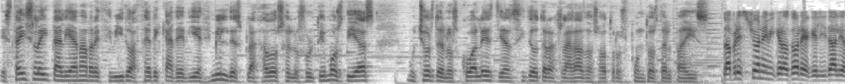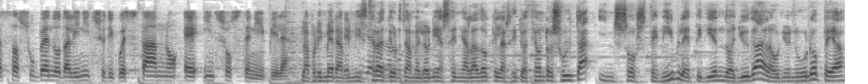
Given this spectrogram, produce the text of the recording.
Esta isla italiana ha recibido a cerca de 10.000 desplazados en los últimos días, muchos de los cuales ya han sido trasladados a otros puntos del país. La presión migratoria que Italia está subiendo al inicio de este año es insostenible. La primera ministra Giorgia Meloni ha señalado que la situación resulta insostenible, pidiendo ayuda a la Unión Europea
